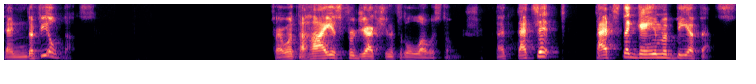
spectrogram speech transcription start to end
than the field does. So I want the highest projection for the lowest ownership. That, that's it. That's the game of DFS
